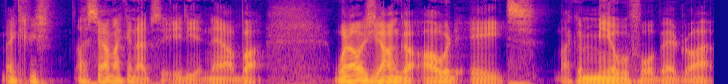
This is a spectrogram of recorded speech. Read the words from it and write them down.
makes me I sound like an absolute idiot now, but when I was younger, I would eat like a meal before bed, right?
